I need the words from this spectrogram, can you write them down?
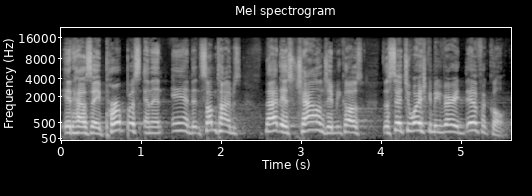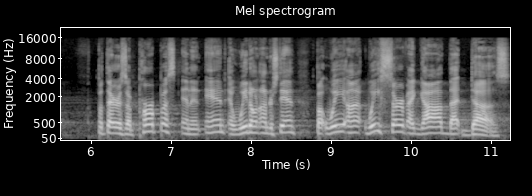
It has a purpose and an end. And sometimes that is challenging because the situation can be very difficult. But there is a purpose and an end, and we don't understand, but we, uh, we serve a God that does.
